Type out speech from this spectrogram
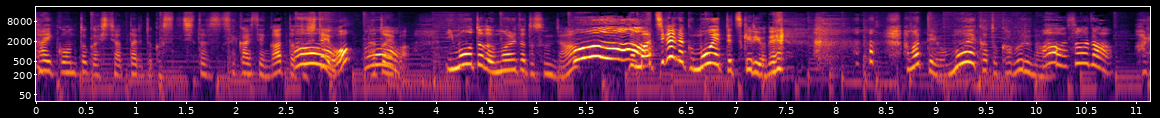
再婚とかしちゃったりとかした世界線があったとしてよ。例えば妹が生まれたとすんじゃん？間違いなく萌えってつけるよね。あ待ってよ萌えかとかぶるな。ああそうだ。れ？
